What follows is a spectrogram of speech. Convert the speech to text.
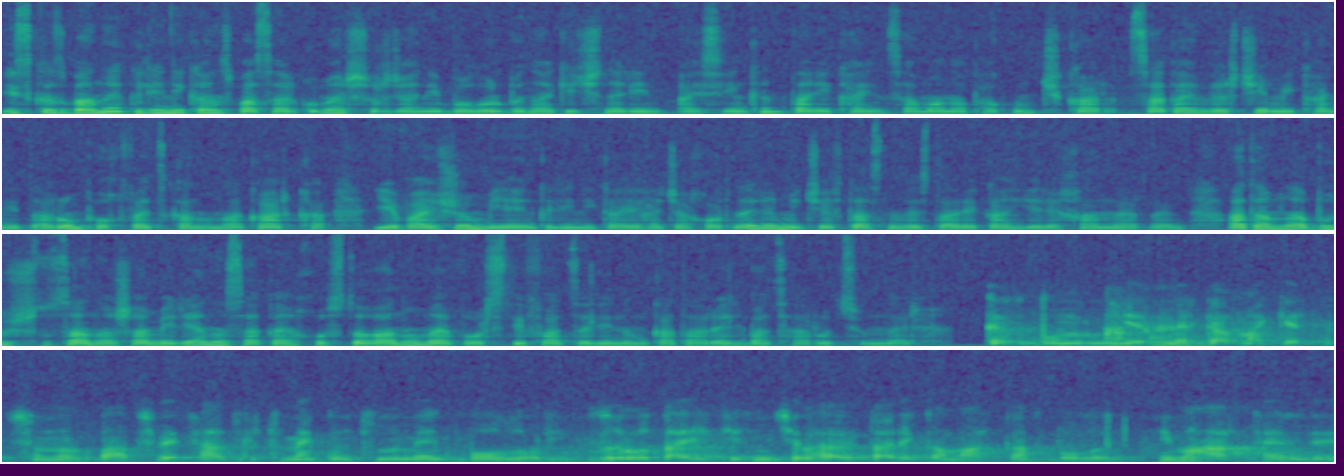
Ի սկզբանե կլինիկան սպասարկում էր շրջանի բոլոր բնակիչներին, այսինքն տանիքային սահմանափակում չկար, սակայն վերջին մի քանի տարում փոխվեց կանոնակարգը, եւ այժմ միայն կլինիկայի հաճախորդները միջև 16 տարեկան երեխաներն են։ Ադամնաբույժ Սուսանա Շամիրյանը սակայն խոստովանում է, որ ստիփած է լինում կատարել բացառություններ։ Սկզբում, երբ մեր կազմակերպությունը բացվեց, հադրութում ենք ընդունում ենք բոլորին, 0 տարիքից մինչև 100 տարեկան մարդկանց բոլորին։ Հիմա արդեն դե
